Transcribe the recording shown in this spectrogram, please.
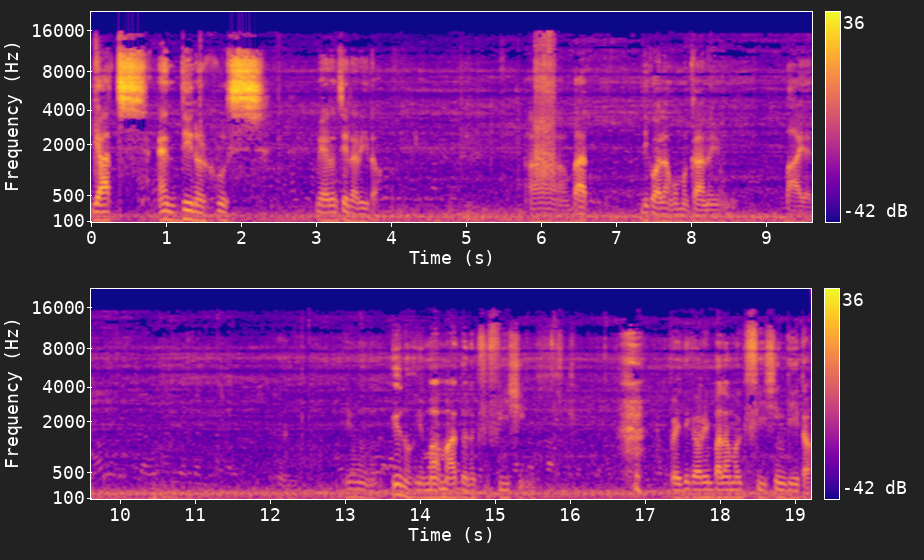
yachts and dinner cruise, meron sila rito. Ah, but hindi ko alam kung magkano yung bayad. Yung, you know, yung mama doon nag-fishing. Pwede ka rin palang mag-fishing dito.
